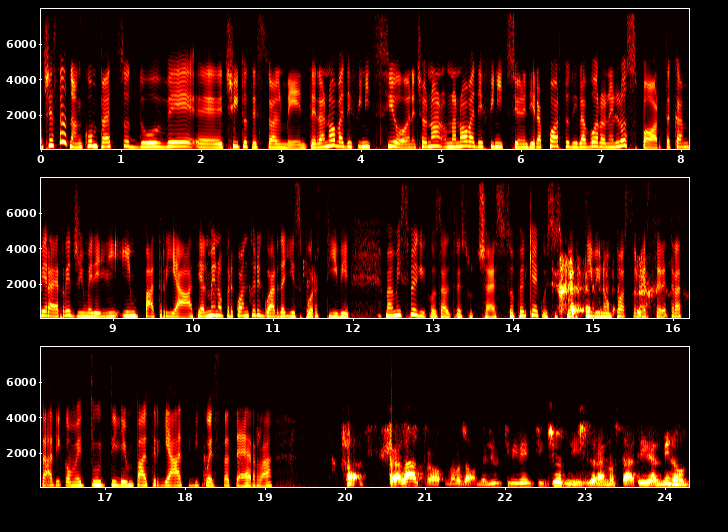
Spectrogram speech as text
c'è stato anche un pezzo dove eh, cito testualmente la nuova definizione, cioè una, una, nuova definizione di rapporto di lavoro nello sport cambierà il regime degli impatriati, almeno per quanto riguarda gli sportivi. Ma mi spieghi cos'altro è successo? Perché questi sportivi non possono essere trattati come tutti gli impatriati di questa terra? Tra l'altro, non lo so, negli ultimi 20 giorni ci saranno stati almeno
